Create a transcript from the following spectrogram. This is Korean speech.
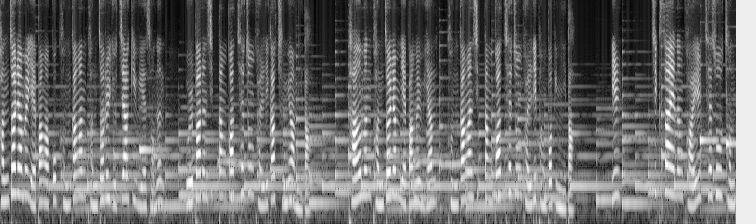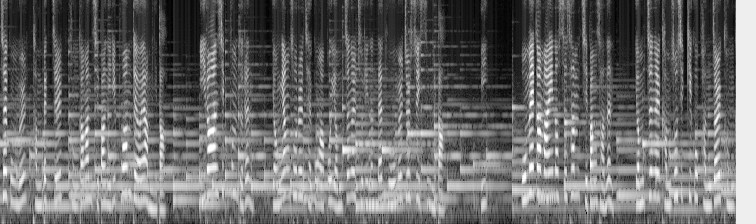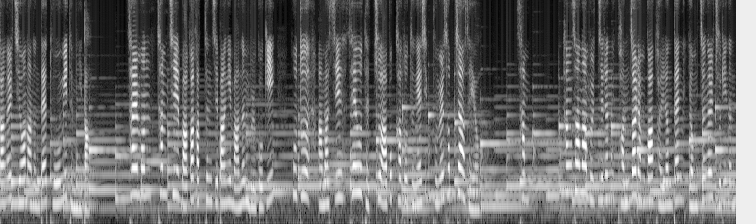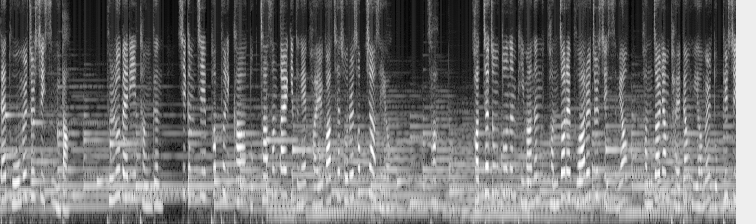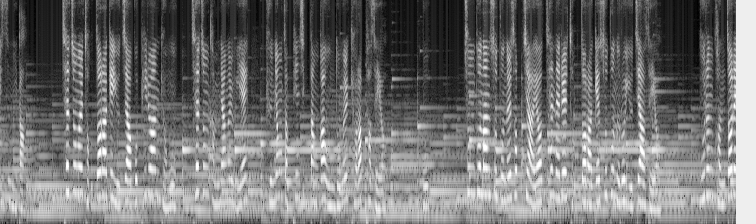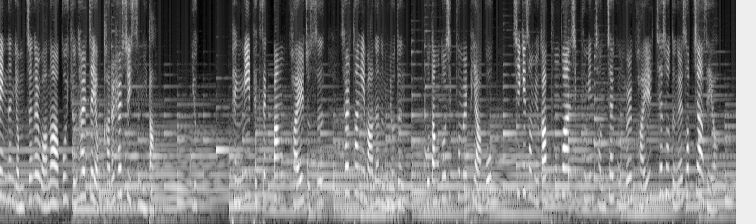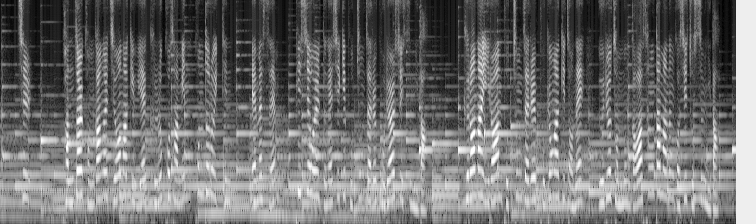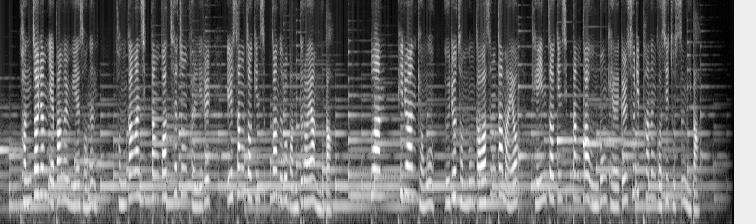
관절염을 예방하고 건강한 관절을 유지하기 위해서는 올바른 식단과 체중 관리가 중요합니다. 다음은 관절염 예방을 위한 건강한 식단과 체중 관리 방법입니다. 1. 식사에는 과일, 채소, 전체 곡물, 단백질, 건강한 지방일이 포함되어야 합니다. 이러한 식품들은 영양소를 제공하고 염증을 줄이는 데 도움을 줄 수 있습니다. 2. 오메가-3 지방산은 염증을 감소시키고 관절 건강을 지원하는 데 도움이 됩니다. 살몬, 참치, 마가 같은 지방이 많은 물고기, 호두, 아마씨, 새우, 대추, 아보카도 등의 식품을 섭취하세요. 3. 항산화 물질은 관절염과 관련된 염증을 줄이는 데 도움을 줄 수 있습니다. 블루베리, 당근, 시금치, 파프리카, 녹차, 산딸기 등의 과일과 채소를 섭취하세요. 4. 과체중 또는 비만은 관절에 부하를 줄 수 있으며 관절염 발병 위험을 높일 수 있습니다. 체중을 적절하게 유지하고 필요한 경우 체중 감량을 위해 균형 잡힌 식단과 운동을 결합하세요. 5. 충분한 수분을 섭취하여 체내를 적절하게 수분으로 유지하세요. 물은 관절에 있는 염증을 완화하고 윤활제 역할을 할 수 있습니다. 6. 백미, 백색빵, 과일 주스, 설탕이 많은 음료 등 고당도 식품을 피하고 식이섬유가 풍부한 식품인 전체 곡물, 과일, 채소 등을 섭취하세요. 7. 관절 건강을 지원하기 위해 글루코사민, 콘드로이틴, MSM, PCO일 등의 식이 보충제를 고려할 수 있습니다. 그러나 이러한 보충제를 복용하기 전에 의료 전문가와 상담하는 것이 좋습니다. 관절염 예방을 위해서는 건강한 식단과 체중 관리를 일상적인 습관으로 만들어야 합니다. 또한 필요한 경우 의료 전문가와 상담하여 개인적인 식단과 운동 계획을 수립하는 것이 좋습니다.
